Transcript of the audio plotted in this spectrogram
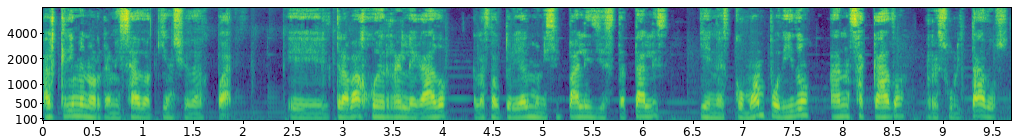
al crimen organizado aquí en Ciudad Juárez. El trabajo es relegado a las autoridades municipales y estatales, quienes como han podido han sacado resultados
